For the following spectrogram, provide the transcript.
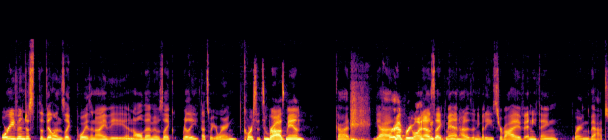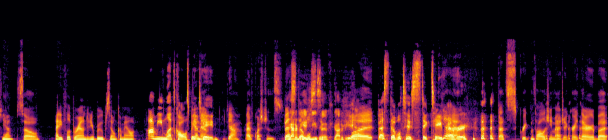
or even just the villains like poison ivy and all them it was like really that's what you're wearing Corsets and bras, man. god yeah For everyone. and i was like man how does anybody survive anything wearing that Yeah. so How do you flip around and your boobs don't come out? I mean, let's call a spade yeah, a spade. yeah i have questions Best gotta be double adhesive stick. gotta be but Best double t- stick tape Yeah. ever. that's greek mythology magic right there but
